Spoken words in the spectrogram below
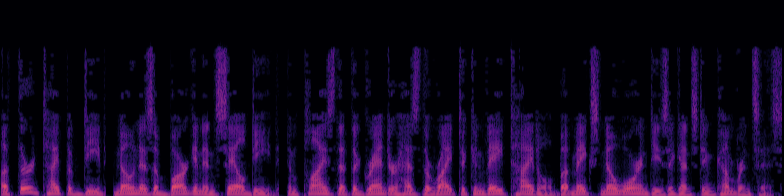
A third type of deed, known as a bargain and sale deed, implies that the grantor has the right to convey title but makes no warranties against encumbrances.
